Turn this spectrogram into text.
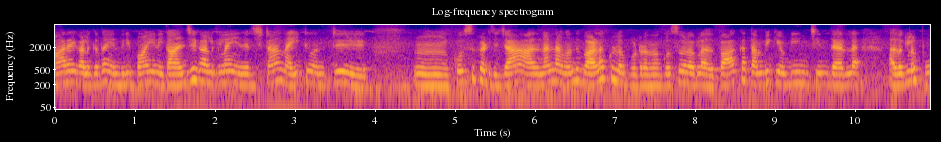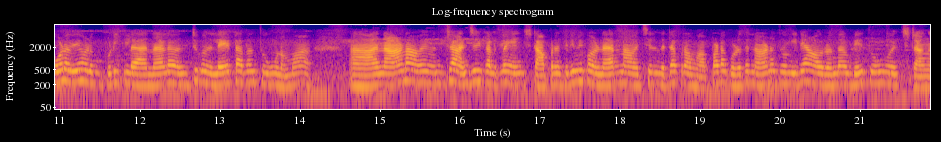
ஆறே காலுக்கு தான் எந்திரிப்பான். இன்றைக்கி அஞ்சு காலுக்குலாம் எந்திரிச்சிட்டான் நைட்டு வந்துட்டு கொசு கடிச்சிச்சா? அதனால நாங்கள் வந்து வளக்குள்ளே போட்டிருந்தோம் கொசு வளக்குள்ள அது பார்க்க தம்பிக்கு எப்படி இருந்துச்சின்னு தெரில அதுக்குள்ளே போடவே அவனுக்கு பிடிக்கல. அதனால வந்துட்டு கொஞ்சம் லேட்டாக தான் தூங்கணுமா ஆஹ் நானும் அவன் வந்துட்டு அஞ்சே காலுக்குலாம் எழுந்துச்சிட்டான் அப்புறம் திரும்பி கொஞ்சம் நேரம் நான் வச்சுருந்துட்டு அப்புறம் அவங்க அப்பாட்ட கொடுத்து நானும் தூங்கிட்டேன். அவர் வந்து அப்படியே தூங்க வச்சுட்டாங்க.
